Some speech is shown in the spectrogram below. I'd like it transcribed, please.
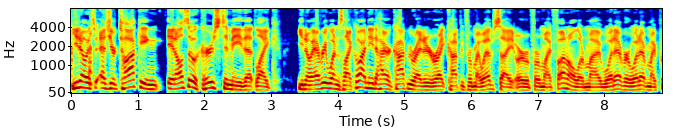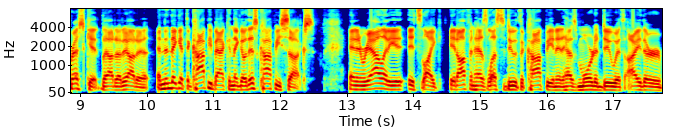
you know, it's, as you're talking, it also occurs to me that like, you know, everyone's like, oh, I need to hire a copywriter to write copy for my website or for my funnel or my whatever, whatever, my press kit, da da da da. And then they get the copy back and they go, this copy sucks. And in reality, it's like it often has less to do with the copy and it has more to do with either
